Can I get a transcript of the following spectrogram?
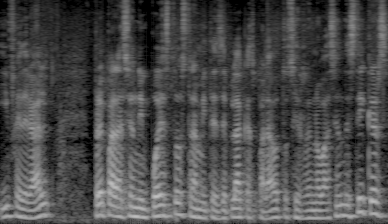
y federal, preparación de impuestos, trámites de placas para autos y renovación de stickers,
